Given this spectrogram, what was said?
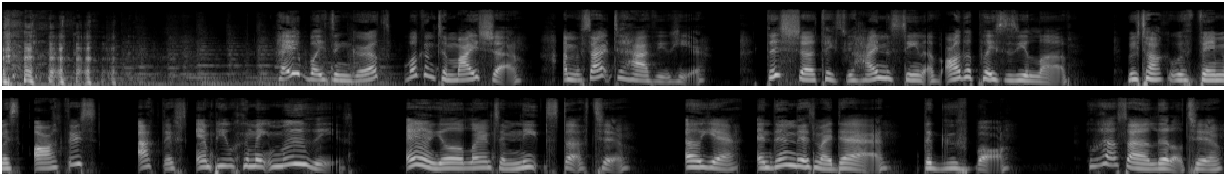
hey, boys and girls, welcome to my show. I'm excited to have you here. This show takes you behind the scene of all the places you love. We talk with famous authors, actors, and people who make movies. And you'll learn some neat stuff too. Oh, yeah, and then there's my dad, the goofball, who helps out a little too.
